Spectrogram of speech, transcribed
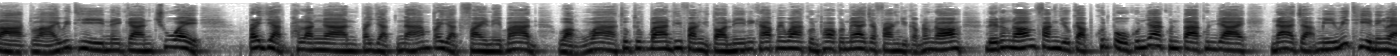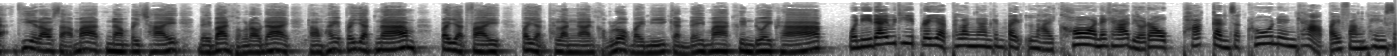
หลากหลายวิธีในการช่วยประหยัดพลังงานประหยัดน้ำประหยัดไฟในบ้าน หวังว่าทุกๆ บ้านที่ฟังอยู่ตอนนี้นี่ครับไม่ว่าคุณพ่อคุณแม่จะฟังอยู่กับน้องๆ หรือน้องๆฟังอยู่กับคุณปู่คุณย่าคุณตาคุณยาย น่าจะมีวิธีหนึ่งแหละ ที่เราสามารถนำไปใช้ในบ้านของเราได้ทำให้ประหยัดน้ำประหยัดไฟ ประหยัดพลังงานของโลกใบนี้กันได้มากขึ้นด้วยครับ วันนี้ได้วิธีประหยัดพลังงานกันไปหลายข้อนะคะ เดี๋ยวเราพักกันสักครู่หนึ่งค่ะ ไปฟังเพลงส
